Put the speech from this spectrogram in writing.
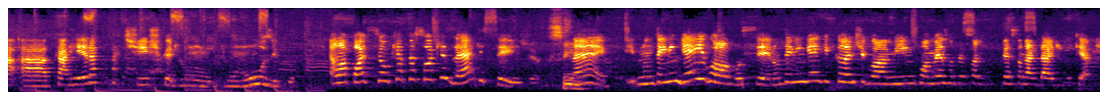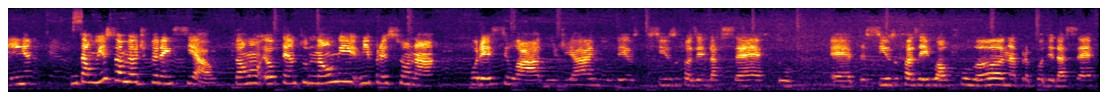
a, a carreira artística de um, de um músico ela pode ser o que a pessoa quiser que seja, Sim. né? Não tem ninguém igual a você, não tem ninguém que cante igual a mim, com a mesma perso- personalidade do que a minha. Então isso é o meu diferencial. Então eu tento não me, me pressionar por esse lado de, ai meu Deus, preciso fazer dar certo, é, preciso fazer igual fulana para poder dar certo.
